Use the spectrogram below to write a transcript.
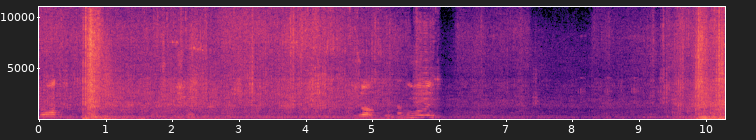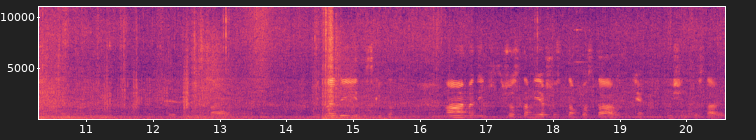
Шок. Жовтку танули. Не доїде скільки. А, в мене щось там є, щось там поставив. Ні, він ще не поставив.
